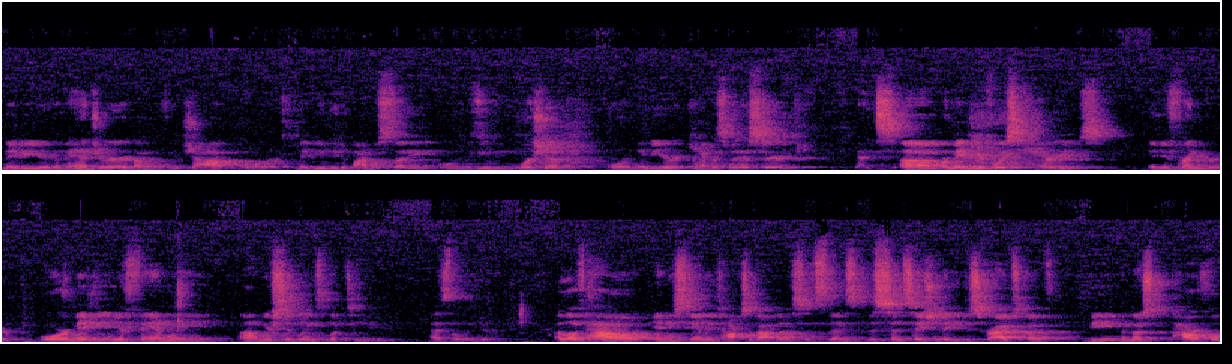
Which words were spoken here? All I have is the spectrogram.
maybe you're the manager of your job, or maybe you lead a Bible study, or maybe you lead worship, or maybe you're a campus minister. Um, or maybe your voice carries in your friend group, or maybe in your family um, your siblings look to you as the leader. I love how Andy Stanley talks about this. It's this, this sensation that he describes of being the most powerful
